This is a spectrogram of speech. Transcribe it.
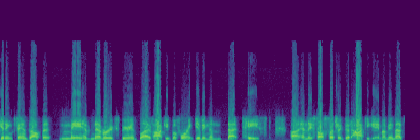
getting fans out that may have never experienced live hockey before and giving them that taste, uh, and they saw such a good hockey game. I mean, that's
